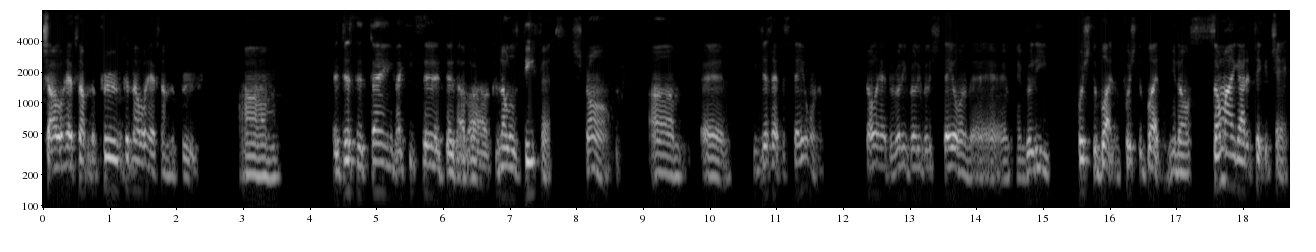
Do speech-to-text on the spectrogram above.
Charlo had something to prove. Canelo had something to prove. Um, it's just the thing, like he said, that uh, defense strong, um, and he just had to stay on him. Charlo had to really, really, really stay on and, and really push the button, push the button. You know, somebody got to take a chance,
